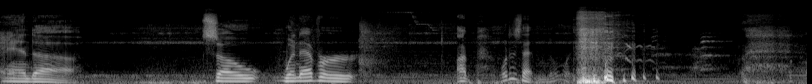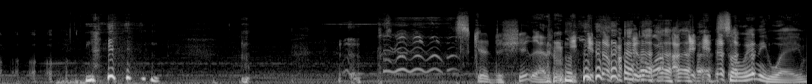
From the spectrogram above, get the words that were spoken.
And uh, so whenever I, what is that noise? Scared the shit out of me. I'm not gonna lie. so anyway,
